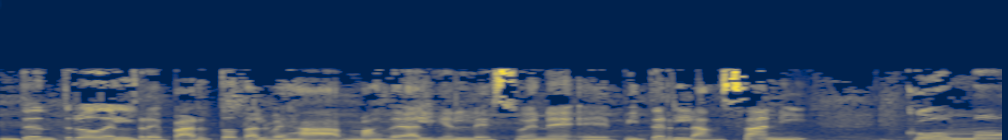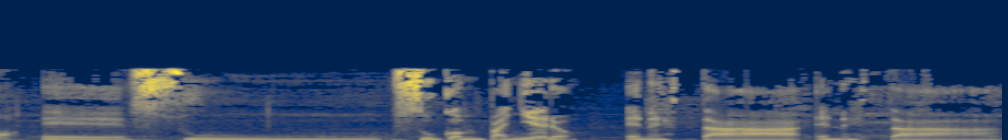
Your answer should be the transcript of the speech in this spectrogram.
dentro del reparto, tal vez a más de alguien le suene, Peter Lanzani como su, su compañero en esta, en esta,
